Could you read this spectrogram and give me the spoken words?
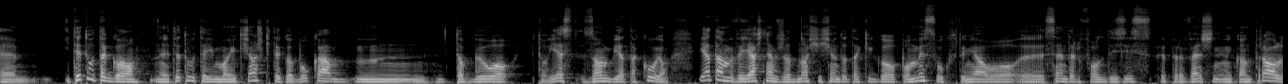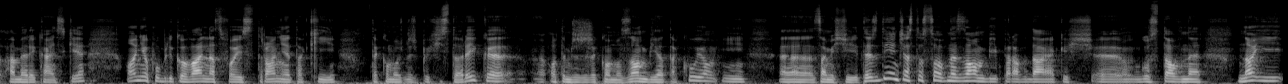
e, I tytuł tego, tytuł tej mojej książki, tego booka, mm, to było to jest zombie atakują. Ja tam wyjaśniam, że odnosi się do takiego pomysłu, który miało e, Center for Disease Prevention and Control amerykańskie. Oni opublikowali na swojej stronie taki, taką możliwość historyjkę o tym, że rzekomo zombie atakują i e, zamieścili też zdjęcia stosowne zombie, prawda, jakieś e, gustowne. No i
